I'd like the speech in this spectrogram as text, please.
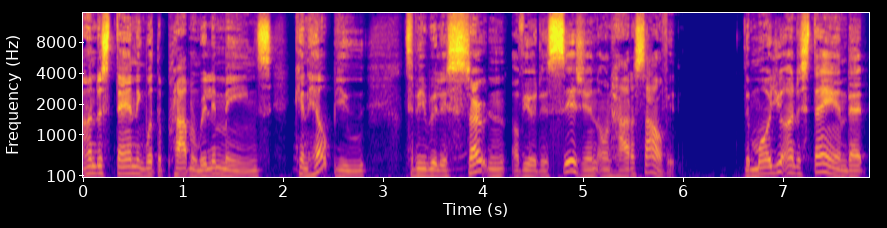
Understanding what the problem really means can help you to be really certain of your decision on how to solve it. The more you understand that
